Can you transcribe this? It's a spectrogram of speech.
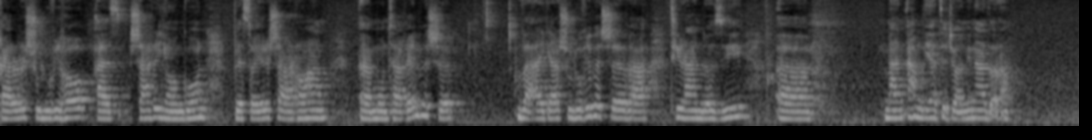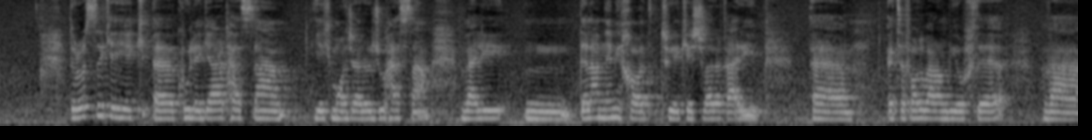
قرار شلوغی ها از شهر یانگون به سایر شهرها هم منتقل بشه و اگر شلوغی بشه و تیراندازی من امنیت جانی ندارم. درسته که یک کولگرد هستم. یک ماجراجو هستم. ولی دلم نمی‌خواد توی کشور غریب اتفاقی برام بیفته و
